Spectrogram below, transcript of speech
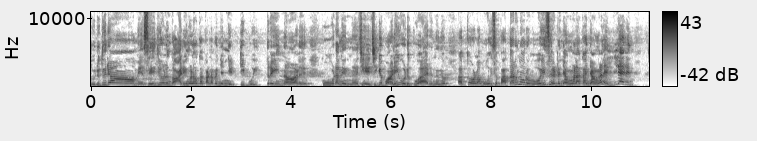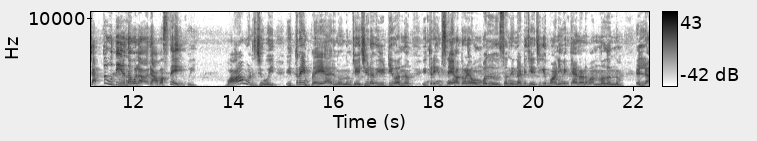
തുരുതുരാ മെസ്സേജുകളും കാര്യങ്ങളും ഒക്കെ കണ്ടപ്പോൾ ഞാൻ ഞെട്ടിപ്പോയി. ഇത്രയും നാൾ കൂടെ നിന്ന് ചേച്ചിക്ക് പണി കൊടുക്കുമായിരുന്നെന്നും ഒക്കെ ഉള്ള വോയിസ് പത്തറുന്നൂറ് വോയിസ് കേട്ട് ഞങ്ങളൊക്കെ ഞങ്ങളെല്ലാവരും ചത്തുകുത്തിയിരുന്ന പോലെ ഒരവസ്ഥയായിപ്പോയി വാ വിളിച്ചു പോയി. ഇത്രയും പ്ലേ ആയിരുന്നു. ഒന്നും ചേച്ചിയുടെ വീട്ടിൽ വന്ന് ഇത്രയും സ്നേഹത്തോടെ ഒമ്പത് ദിവസം നിന്നിട്ട് ചേച്ചിക്ക് പണി വെക്കാനാണ് വന്നതെന്നും എല്ലാ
